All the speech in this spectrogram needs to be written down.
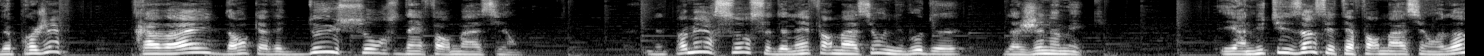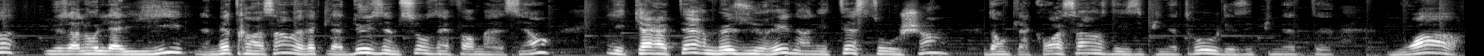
Le projet travaille donc avec deux sources d'information. La première source, c'est de l'information au niveau de la génomique. Et en utilisant cette information-là, nous allons la lier, la mettre ensemble avec la deuxième source d'information, les caractères mesurés dans les tests au champ, donc la croissance des épinettes rouges, des épinettes euh, noires.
